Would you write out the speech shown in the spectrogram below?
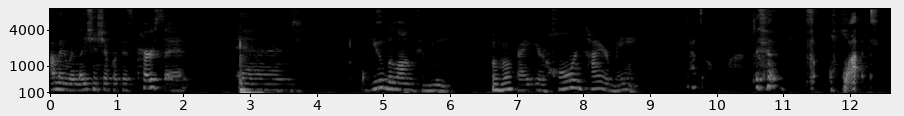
I'm in relationship with this person and you belong to me, Mm-hmm. right? Your whole entire being. That's it a lot.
